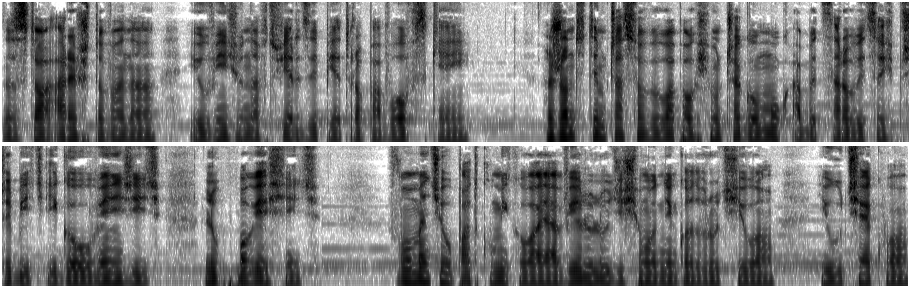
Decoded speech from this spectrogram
została aresztowana i uwięziona w twierdzy Pietropawłowskiej. Rząd tymczasowy łapał się czego mógł, aby carowi coś przybić i go uwięzić lub powiesić. W momencie upadku Mikołaja wielu ludzi się od niego odwróciło i uciekło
